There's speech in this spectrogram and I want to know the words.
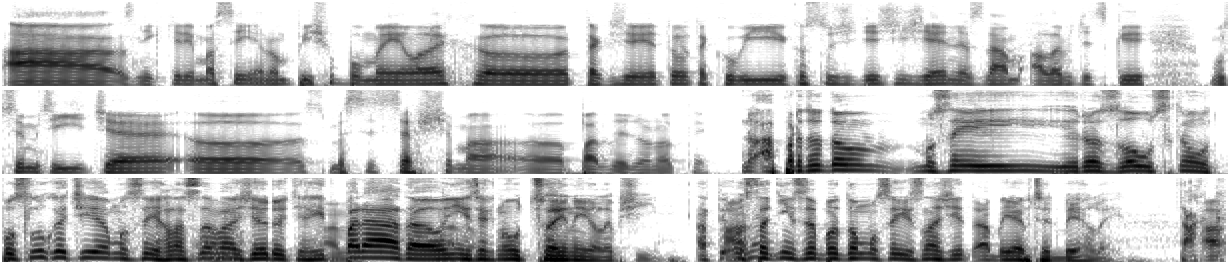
a s některýma si jenom píšu po mailech, eh, takže je to takový jako složitější, že je neznám, ale vždycky musím říct, že eh, jsme si se všema eh, padli do noty. No a proto to musí rozlousknout posluchači a musí hlasovat, Ano, že do těch hitparád a oni ano. řeknou, co je nejlepší. A ty Ano. ostatní se potom musí snažit, aby je předběhli. Tak. A,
